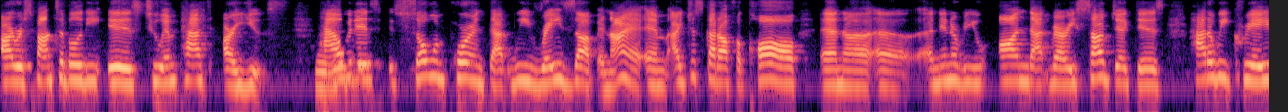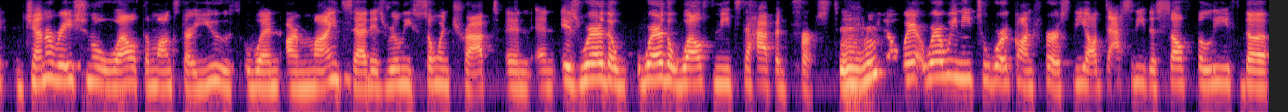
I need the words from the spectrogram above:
our responsibility is to impact our youth mm-hmm. how it is it's so important that we raise up and i am i just got off a call and uh, uh, an interview on that very subject is how do we create generational wealth amongst our youth when our mindset is really so entrapped and and is where the where the wealth needs to happen 1st mm-hmm. you know, where where we need to work on first the audacity the self-belief the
